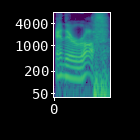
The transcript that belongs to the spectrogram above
And they're off.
